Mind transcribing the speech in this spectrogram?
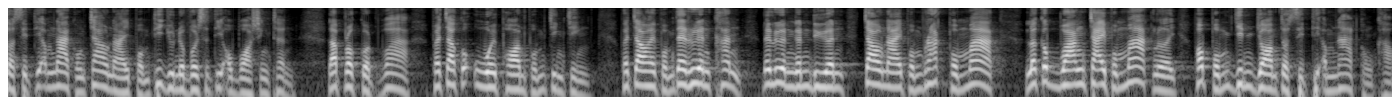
ต่อสิทธิอำนาจของเจ้านายผมที่ University of Washington และปรากฏว่าพระเจ้าก็อวยพรผมจริง ๆ พระเจ้าให้ผมได้เลื่อนขั้น ได้เลื่อนเงินเดือน เจ้านายผมรักผมมาก แล้วก็วางใจผมมากเลย เพราะผมยินยอมต่อสิทธิอำนาจของเขา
